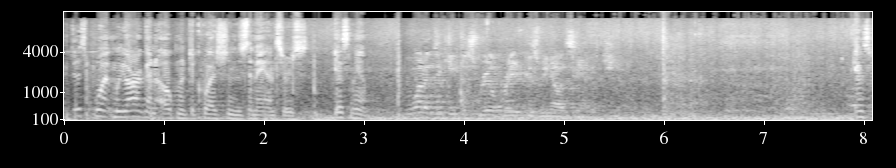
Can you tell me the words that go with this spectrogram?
At this point, we are going to open it to questions and answers. Yes, ma'am. We wanted to keep this real brief because we know it's the end of the show. Yes,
